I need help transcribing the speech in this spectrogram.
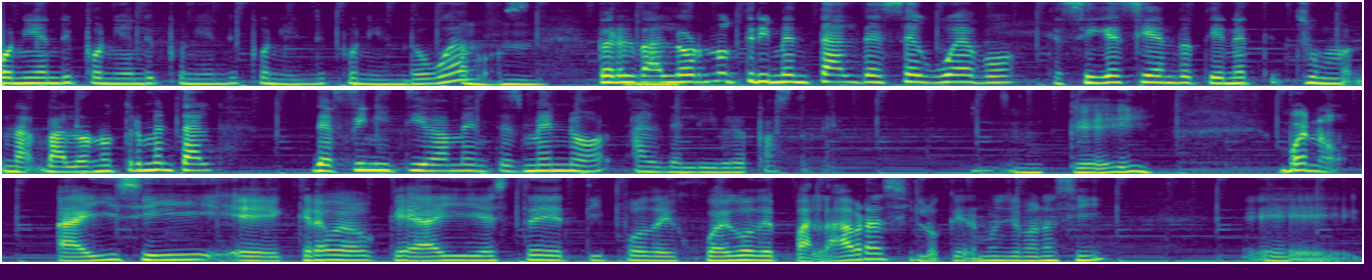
poniendo y poniendo y poniendo y poniendo y poniendo huevos. Pero el valor nutrimental de ese huevo, que sigue siendo, tiene su valor nutrimental, definitivamente es menor al del libre pastoreo. Ok. Bueno, ahí sí eh, creo que hay este tipo de juego de palabras, si lo queremos llamar así, eh,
